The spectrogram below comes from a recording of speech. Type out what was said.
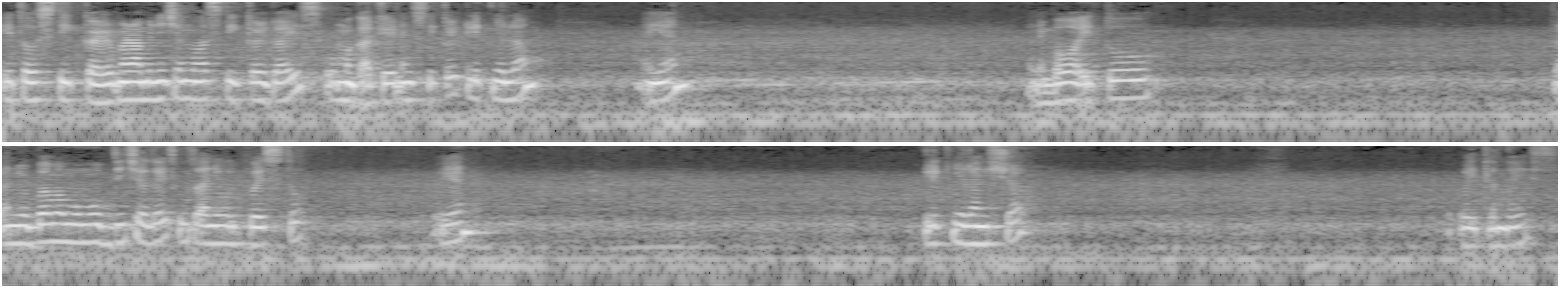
ito sticker. Marami din siyang mga sticker guys. Kung mag-add kayo ng sticker, click nyo lang. Ayan. Halimbawa ito. Saan nyo ba mamumove din siya guys? Kung saan nyo ipwesto. Ayan. Click nyo lang siya. Wait lang guys.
